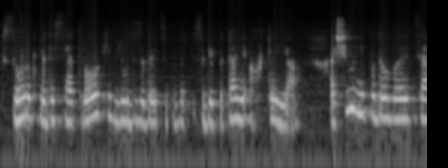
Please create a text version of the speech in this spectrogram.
в 40-50 років люди задають собі- собі питання: а хто я? А що мені подобається?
